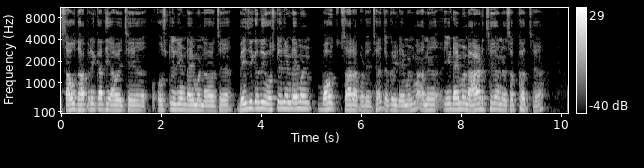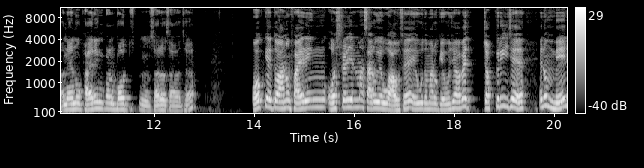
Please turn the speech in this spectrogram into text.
south આફ્રિકાથી આવે છે ઓસ્ટ્રેલિયન ડાયમંડ આવે છે. બેઝિકલી ઓસ્ટ્રેલિયન ડાયમંડ બહુ જ સારા પડે છે ચકરી ડાયમંડમાં અને એ ડાયમંડ હાર્ડ છે અને સખત છે અને એનું ફાયરિંગ પણ બહુ જ સરસ આવે છે. ઓકે તો આનું ફાયરિંગ ઓસ્ટ્રેલિયનમાં સારું એવું આવશે, એવું તમારું કહેવું છે. હવે ચકરી છે, એનું મેઇન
